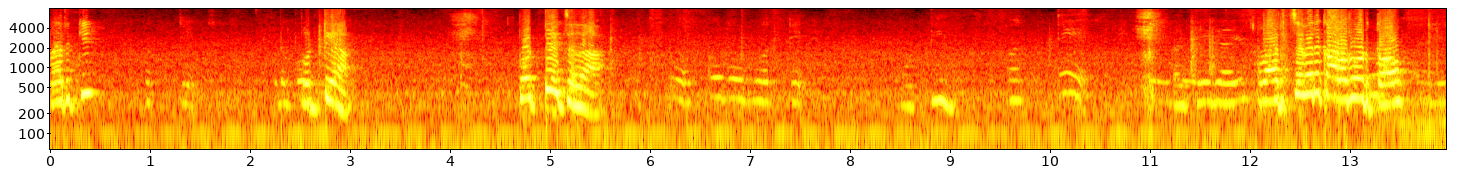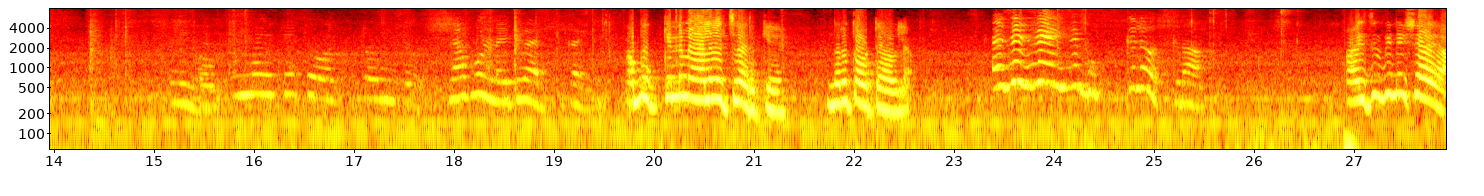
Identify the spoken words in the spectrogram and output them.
വരക്ക്. പൊട്ടിയാ. പൊട്ടി വെച്ചതാ. വരച്ചവര് കളർ കൊടുത്തോ? ആ ബുക്കിന്റെ മേലെ വെച്ച് വരക്കേ ഇന്നലെ തോട്ടയാവില്ല. ഐസിൻ ഫിനിഷ് ആയാ.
